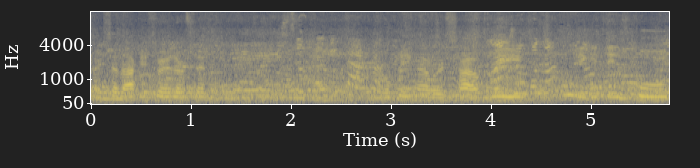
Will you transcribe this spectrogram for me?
That's an Rockefeller Center. Hoping our South League dignity food.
